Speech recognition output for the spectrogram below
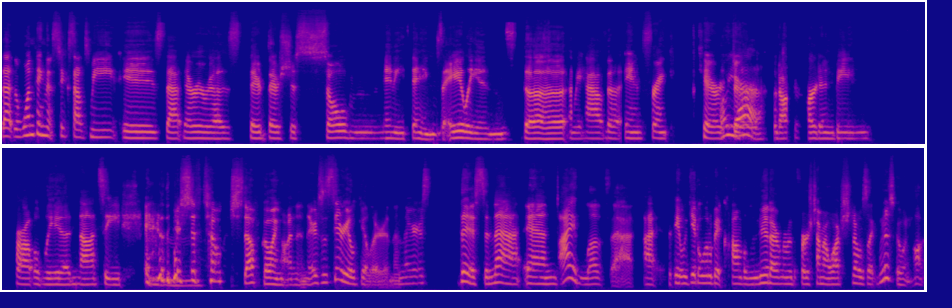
that the one thing that sticks out to me is that there is there there's just so many things the aliens the we have the Anne Frank character oh, yeah. dr arden being probably a nazi and mm. there's mm-hmm. just so much stuff going on and there's a serial killer and then there's this and that. And I love that. I, it would get a little bit convoluted. I remember the first time I watched it, I was like, what is going on?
